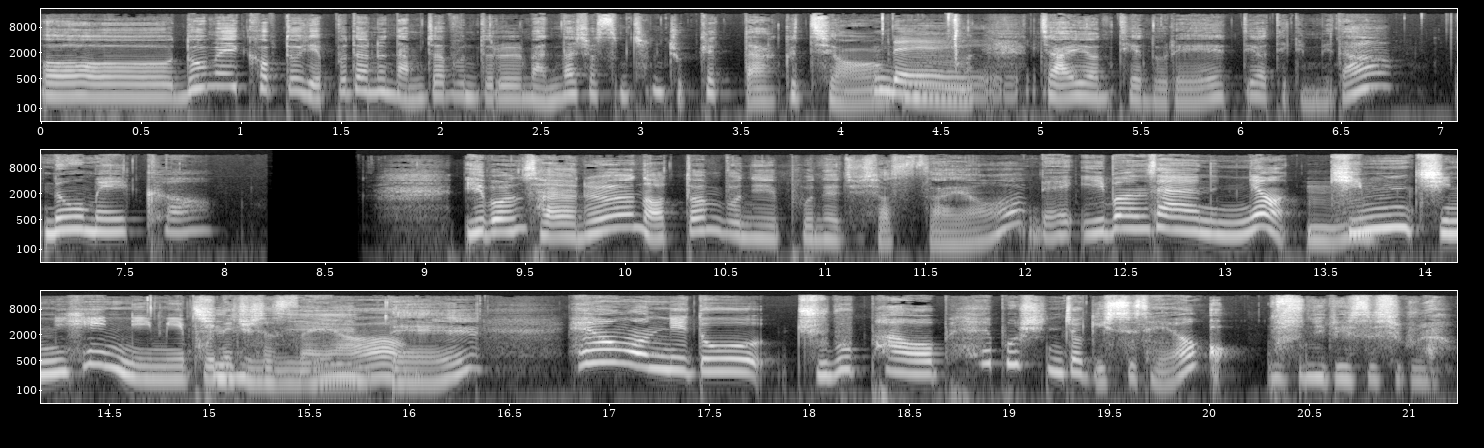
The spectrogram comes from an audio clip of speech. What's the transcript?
어, no makeup도 예쁘다는 남자분들을 만나셨으면 참 좋겠다. 그쵸? 네. 음, 자이언티의 노래 띄워드립니다. No Make Up. 이번 사연은 어떤 분이 보내주셨어요? 네, 이번 사연은요, 음. 김진희 님이 보내주셨어요. 네. 혜영 언니도 주부 파업 해보신 적 있으세요? 어, 무슨 일이 있으시구나.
